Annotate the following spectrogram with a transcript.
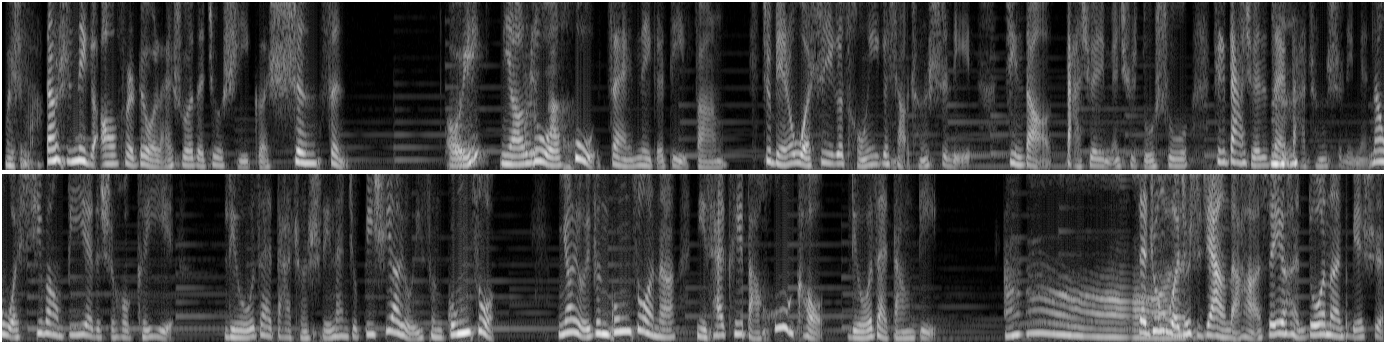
为什么？当时那个 offer 对我来说的就是一个身份。喂，你要落户在那个地方，就比如我是一个从一个小城市里进到大学里面去读书，这个大学的在大城市里面，那我希望毕业的时候可以留在大城市里，那你就必须要有一份工作。你要有一份工作呢，你才可以把户口留在当地。哦，在中国就是这样的哈，所以很多呢，特别是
